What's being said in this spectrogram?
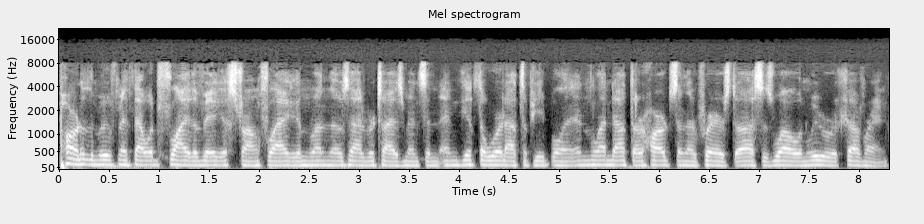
part of the movement that would fly the Vegas strong flag and run those advertisements and, and get the word out to people and, lend out their hearts and their prayers to us as well when we were recovering.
